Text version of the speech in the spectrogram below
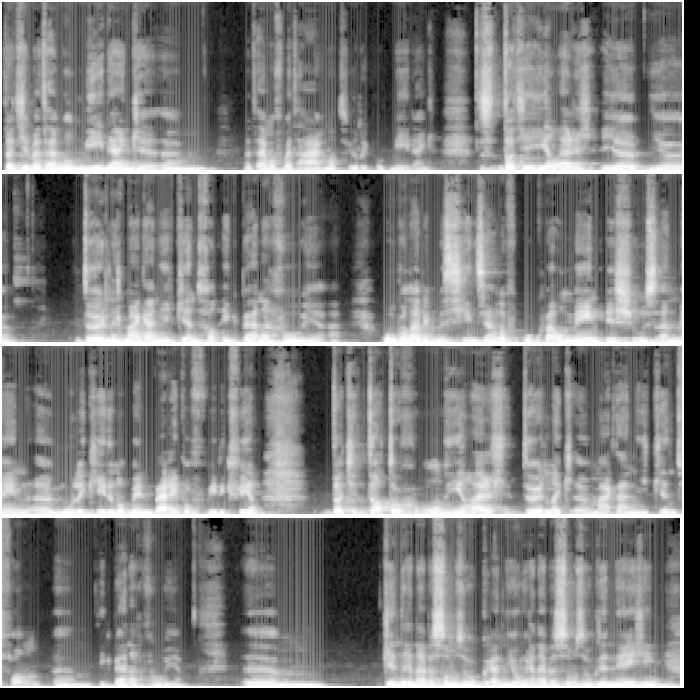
dat je met hem wil meedenken. Um, met hem of met haar natuurlijk ook meedenken. Dus dat je heel erg je, je duidelijk maakt aan je kind van ik ben er voor je. Ook al heb ik misschien zelf ook wel mijn issues en mijn uh, moeilijkheden op mijn werk of weet ik veel. Dat je dat toch gewoon heel erg duidelijk uh, maakt aan je kind van um, ik ben er voor je. Um, kinderen hebben soms ook, en jongeren hebben soms ook de neiging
